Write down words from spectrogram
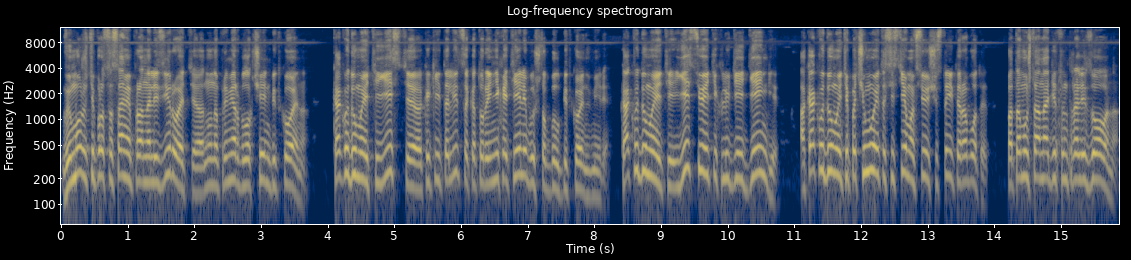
Вы можете просто сами проанализировать, э, ну, например, блокчейн биткоина. Как вы думаете, есть э, какие-то лица, которые не хотели бы, чтобы был биткоин в мире? Как вы думаете, есть у этих людей деньги? А как вы думаете, почему эта система все еще стоит и работает? Потому что она децентрализована.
